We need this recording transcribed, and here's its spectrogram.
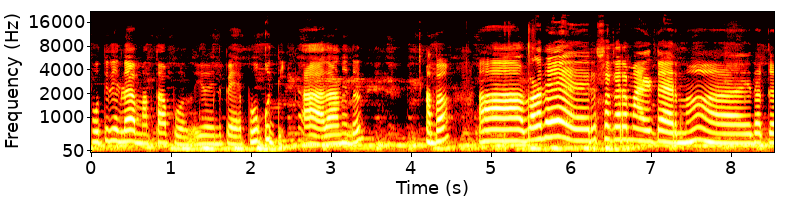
പൂത്തിരിയല്ല മത്താപ്പൂ അതിന്റെ പേ പൂക്കുറ്റി. ആ അതാണിത്. അപ്പം ആ, ഇതൊക്കെ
